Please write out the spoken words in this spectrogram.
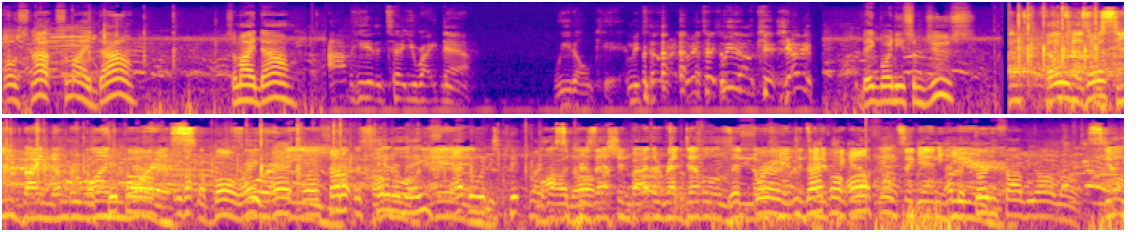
Oh, snap. Somebody down. Somebody down. I'm here to tell you right now, we don't care. Let me tell you, let me tell you, we don't care. Jerry, Big boy needs some juice. Belt has received by number one Kick. Morris. They got the ball right for back, a bro. Shout out to Tanner, fumble man. He's snapping with and the kick right Loss now, of possession by the Red Devils, Yes, and sir. Northampton's We going to on pick it up offense once again At the here. 35 yard line. Still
